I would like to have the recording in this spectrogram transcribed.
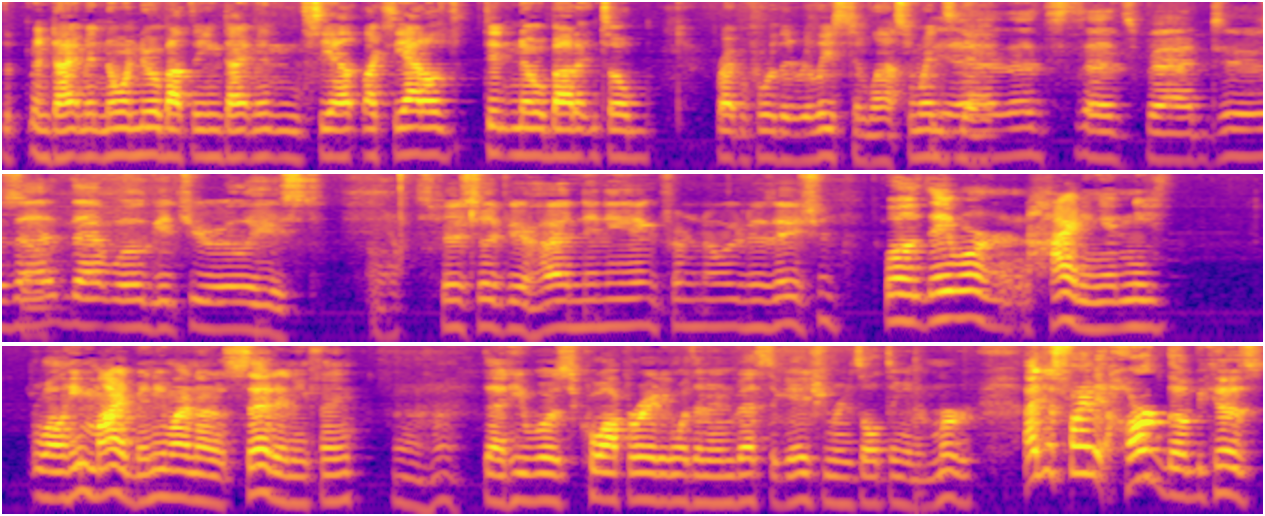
the indictment. No one knew about the indictment, and Seattle, like Seattle, didn't know about it until right before they released him last Wednesday. yeah, that's that's bad too. So- that that will get you released, Yeah. especially if you're hiding anything from an organization. Well, they weren't hiding it, and he, well, he might have been. He might not have said anything Uh-huh. that he was cooperating with an investigation resulting in a murder. I just find it hard though because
